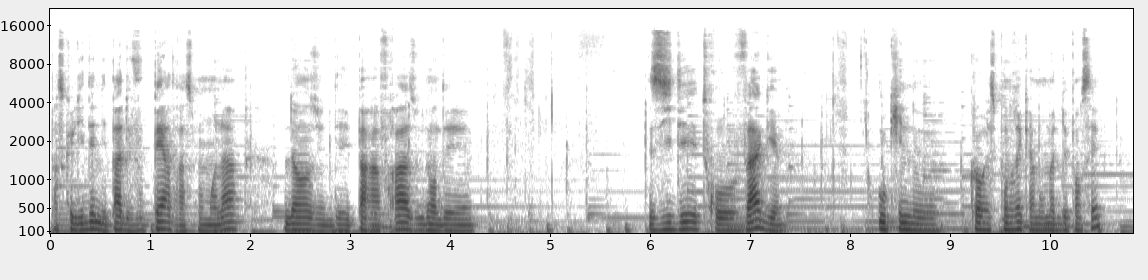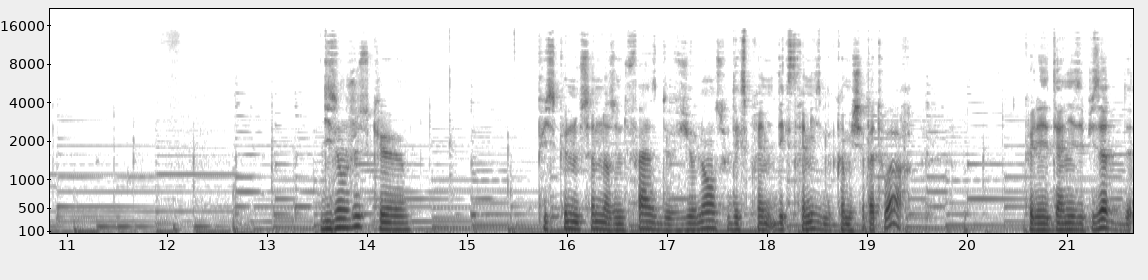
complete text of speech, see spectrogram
parce que l'idée n'est pas de vous perdre à ce moment-là dans des paraphrases ou dans des idées trop vagues ou qui ne correspondraient qu'à mon mode de pensée. Disons juste que puisque nous sommes dans une phase de violence ou d'extrémisme comme échappatoire, que les derniers épisodes,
